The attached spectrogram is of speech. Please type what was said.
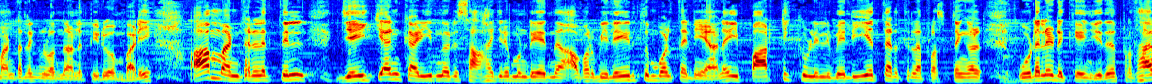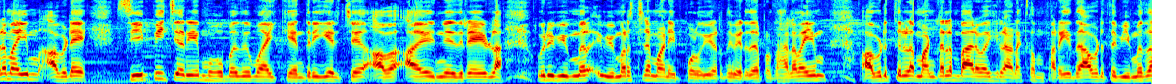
മണ്ഡലങ്ങളൊന്നാണ് തിരുവമ്പാടി. ആ മണ്ഡലത്തിൽ ജയിക്കാൻ കഴിയുന്ന ഒരു സാഹചര്യമുണ്ട് എന്ന് അവർ വിലയിരുത്തുമ്പോൾ തന്നെയാണ് ഈ പാർട്ടിക്കുള്ളിൽ വലിയ തരത്തിലുള്ള പ്രശ്നങ്ങൾ ഉടലെടുക്കുകയും ചെയ്തത്. പ്രധാനമായും അവിടെ സി പി ചെറിയ മുഹമ്മദുമായി കേന്ദ്രീകരിച്ച് അതിനെതിരെയുള്ള ഒരു വിമർശനമാണ് ഇപ്പോൾ ഉയർന്നു വരുന്നത്. പ്രധാനമായും അവിടുത്തെ മണ്ഡലം ഭാരവാഹികളടക്കം പറയുന്നത് അവിടുത്തെ വിമത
